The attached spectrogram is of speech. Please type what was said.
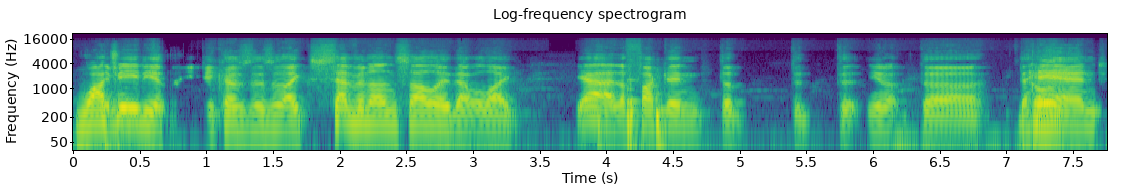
Watching Immediately. Because there's like seven unsullied that were like, yeah, the fucking, the, the, the you know, the, the Go- hand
